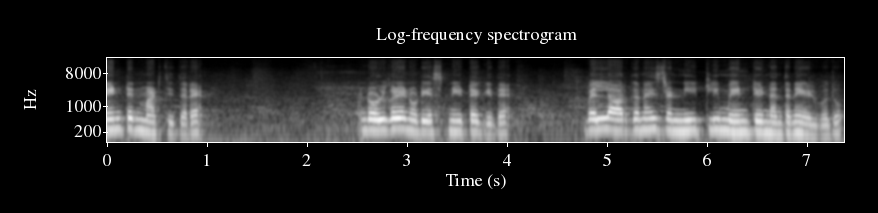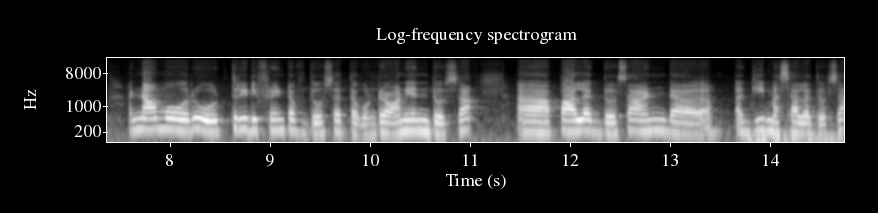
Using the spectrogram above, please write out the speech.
ಮೇಂಟೈನ್ ಮಾಡ್ತಿದ್ದಾರೆ. ಆ್ಯಂಡ್ ಒಳಗಡೆ ನೋಡಿ ಎಷ್ಟು ನೀಟಾಗಿದೆ. Well organised and neatly maintained ಅಂತಲೇ ಹೇಳ್ಬೋದು. ಆ್ಯಂಡ್ ನಾವು ಅವರು ತ್ರೀ ಡಿಫ್ರೆಂಟ್ ಆಫ್ ದೋಸೆ ತೊಗೊಂಡ್ರು onion dosa palak dosa and ghee masala dosa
